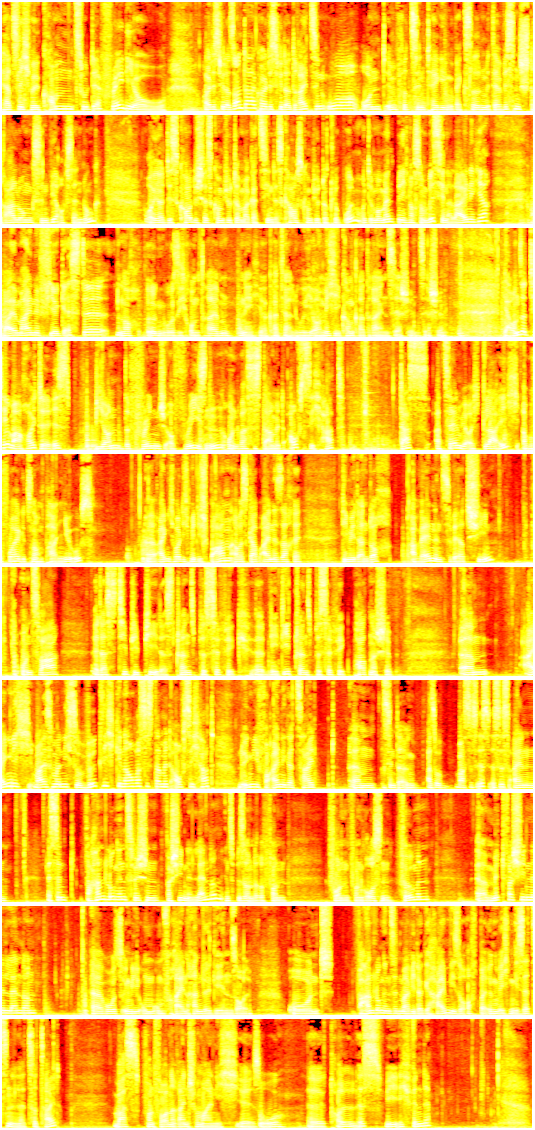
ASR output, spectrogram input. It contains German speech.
Herzlich willkommen zu Def Radio. Heute ist wieder Sonntag, heute ist wieder 13 Uhr und im 14-tägigen Wechsel mit der Wissensstrahlung sind wir auf Sendung euer discordisches Computermagazin des Chaos Computer Club Ulm. Und im Moment bin ich noch so ein bisschen alleine hier, weil meine vier Gäste noch irgendwo sich rumtreiben. Nee, hier Katja Louis. Oh, Michi kommt gerade rein. Sehr schön, sehr schön. Ja, unser Thema heute ist Beyond the Fringe of Reason und was es damit auf sich hat. Das erzählen wir euch gleich, aber vorher gibt's noch ein paar News. Äh, eigentlich wollte ich mir die sparen, aber es gab eine Sache, die mir dann doch erwähnenswert schien. Und zwar äh, das TPP, das Trans-Pacific, äh, nee, die Trans-Pacific Partnership. Ähm, eigentlich weiß man nicht so wirklich genau, was es damit auf sich hat. Und irgendwie vor einiger Zeit ähm, sind da, also was es ist, es ist ein, es sind Verhandlungen zwischen verschiedenen Ländern, insbesondere von, von, von großen Firmen äh, mit verschiedenen Ländern, äh, wo es irgendwie um, um freien Handel gehen soll. Und Verhandlungen sind mal wieder geheim, wie so oft bei irgendwelchen Gesetzen in letzter Zeit, was von vornherein schon mal nicht äh, so äh, toll ist, wie ich finde.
